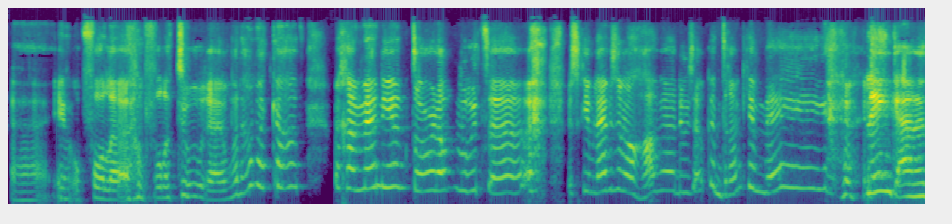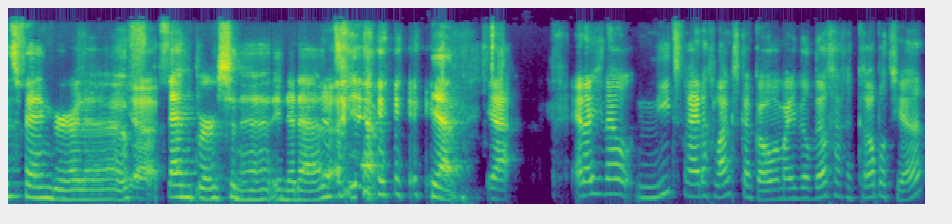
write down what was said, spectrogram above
uh, in, op, volle, op volle toeren. Van, oh my god, we gaan Mandy en Thorn ontmoeten. Misschien blijven ze wel hangen, doen ze ook een drankje mee. Flink aan het fangirlen, of ja. fanpersonen, inderdaad. Ja. ja. ja. En als je nou niet vrijdag langs kan komen, maar je wil wel graag een krabbeltje,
